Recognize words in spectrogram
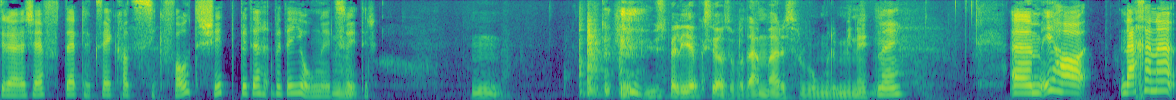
der Chef dort hat gesagt, das sei voll der Shit bei den, bei den Jungen jetzt Mhm. wieder. bei uns beliebt gewesen, also von dem her, es verwundert mich nicht. Nein. Ähm, ich habe nachher,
